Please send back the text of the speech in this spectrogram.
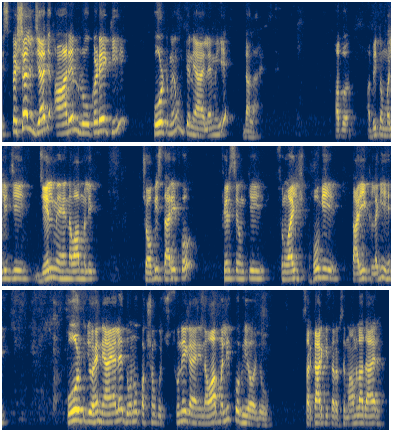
स्पेशल जज आर एन रोकड़े की कोर्ट में उनके न्यायालय में ये डाला है। अब, अभी तो मलिक जी जेल में है नवाब मलिक। 24 तारीख को फिर से उनकी सुनवाई होगी, तारीख लगी है। कोर्ट जो है न्यायालय दोनों पक्षों को सुनेगा, यानी नवाब मलिक को भी और जो सरकार की तरफ़ से मामला दायर है।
